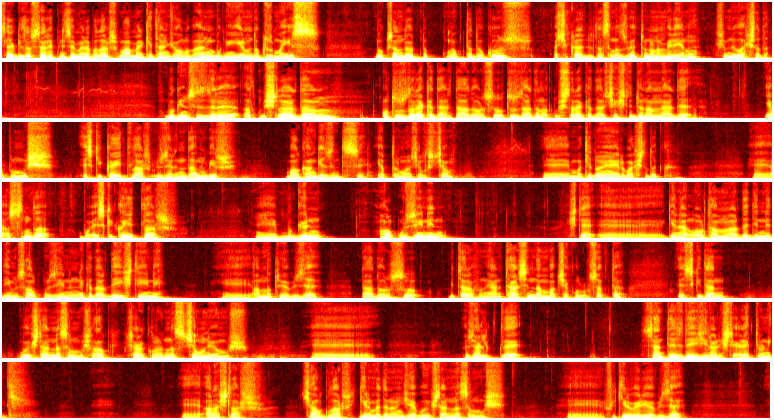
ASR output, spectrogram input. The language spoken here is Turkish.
Sevgili dostlar hepinize merhabalar. Muammer Ketencoğlu ben. Bugün 29 Mayıs 94.9 Açık Radyo'dasınız ve Tuna'nın Meriyanı şimdi başladı. Bugün sizlere 60'lardan 30'lara kadar daha doğrusu 30'lardan 60'lara kadar çeşitli dönemlerde yapılmış eski kayıtlar üzerinden bir Balkan gezintisi yaptırmaya çalışacağım. Ee, Makedonya ile başladık. Ee, aslında bu eski kayıtlar e, bugün halk müziğinin işte e, genel ortamlarda dinlediğimiz halk müziğinin ne kadar değiştiğini e, anlatıyor bize. Daha doğrusu bir tarafını yani tersinden bakacak olursak da eskiden bu işler nasılmış, halk şarkıları nasıl çalınıyormuş, ee, özellikle sentezleyiciler işte elektronik e, araçlar, çalgılar girmeden önce bu işler nasılmış e, fikir veriyor bize.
